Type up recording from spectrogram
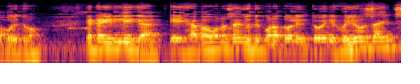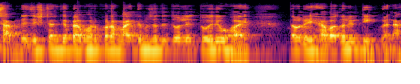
অবৈধ। এটা ইলিগাল এই হেবা অনুযায়ী যদি কোনো দলিল তৈরি হয়েও যায় সাব রেজিস্টারকে ব্যবহার করার মাধ্যমে যদি দলিল তৈরিও হয়, তাহলে এই হেবা দলিল টিকবে না।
